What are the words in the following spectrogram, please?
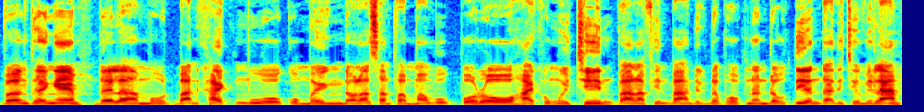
Vâng thưa anh em, đây là một bạn khách mua của mình đó là sản phẩm MacBook Pro 2019 và là phiên bản được đập hộp lần đầu tiên tại thị trường Việt Nam.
